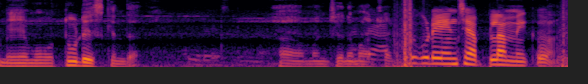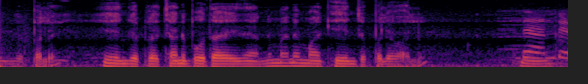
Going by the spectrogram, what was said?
మేము టూ డేస్ కింద. ఆ, మంచిగానే మాట్లాడు. అప్పుడు కూడా ఏం చెప్పలా మీకు? ఏం చెప్పలే. ఏం చెప్పలే. చనిపోతా ఇది అని మరి మాకేం చెప్పలే వాళ్ళు. అంటే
